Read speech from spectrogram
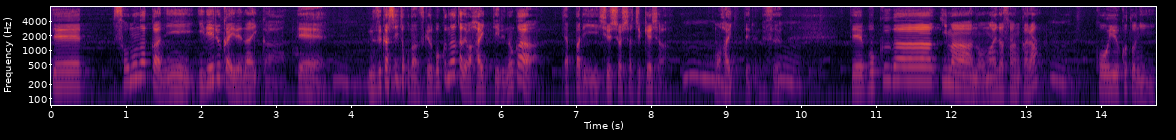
でその中に入れるか入れないかって難しいところなんですけど僕の中では入っているのがやっぱり出所した受刑者も入ってるんです。で僕が今の前田さんからこういうことに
